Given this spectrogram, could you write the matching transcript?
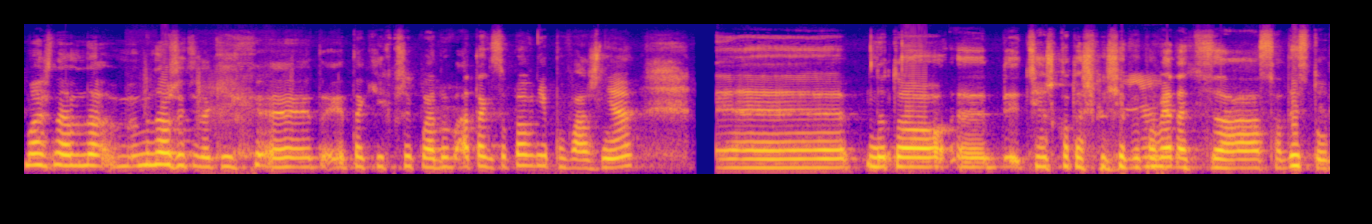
Można mno, mnożyć takich, e, takich przykładów, a tak zupełnie poważnie, e, no to e, ciężko też mi się wypowiadać za sadystów.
